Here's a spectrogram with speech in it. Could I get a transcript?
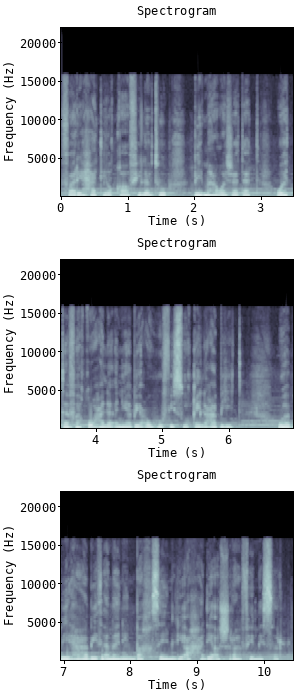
فرحت القافلة بما وجدت واتفقوا على أن يبيعوه في سوق العبيد وبيع بثمن بخس لأحد أشراف مصر.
